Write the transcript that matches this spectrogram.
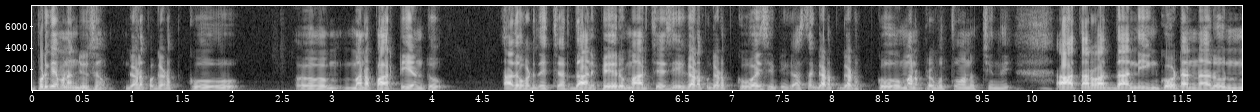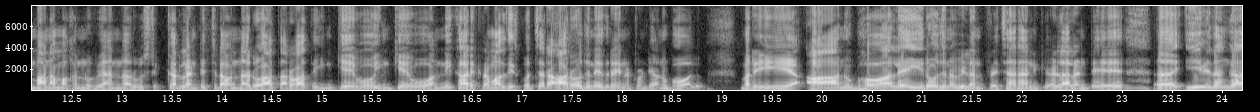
ఇప్పటికే మనం చూసాం గడప గడపకు మన పార్టీ అంటూ అదొకటి తెచ్చారు. దాని పేరు మార్చేసి గడప గడపకు వైసీపీ కాస్త గడప గడపకు మన ప్రభుత్వం అని వచ్చింది. ఆ తర్వాత దాన్ని ఇంకోటి అన్నారు మనమ్మక నువ్వే అన్నారు స్టిక్కర్లు అంటించడం అన్నారు. ఆ తర్వాత ఇంకేవో ఇంకేవో అన్ని కార్యక్రమాలు తీసుకొచ్చారు. ఆ రోజున ఎదురైనటువంటి అనుభవాలు. మరి ఆ అనుభవాలే ఈ రోజున వీళ్ళని ప్రచారానికి వెళ్ళాలంటే ఈ విధంగా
